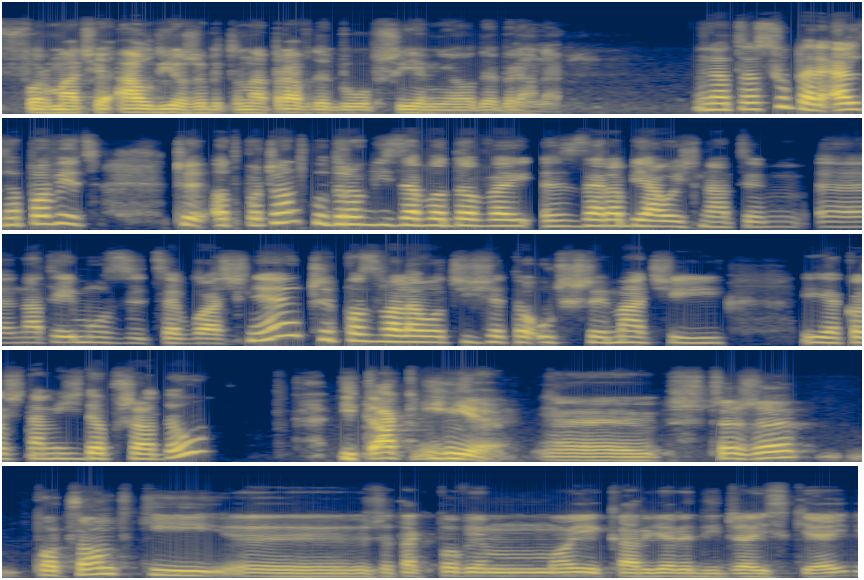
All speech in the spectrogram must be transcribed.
w formacie audio, żeby to naprawdę było przyjemnie odebrane. No to super, ale to powiedz, czy od początku drogi zawodowej e, zarabiałeś na tym, e, na tej muzyce właśnie, czy pozwalało ci się to utrzymać i, jakoś tam iść do przodu? I tak, i nie. Szczerze, początki, że tak powiem, mojej kariery DJ-skiej,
